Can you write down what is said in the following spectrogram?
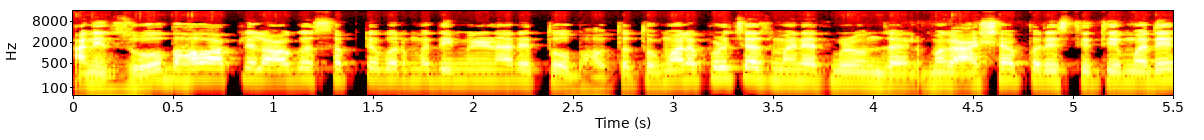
आणि जो भाव आपल्याला ऑगस्ट सप्टेंबरमध्ये मिळणार आहे तो भाव तर तुम्हाला पुढच्याच महिन्यात मिळून जाईल. मग अशा परिस्थितीमध्ये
